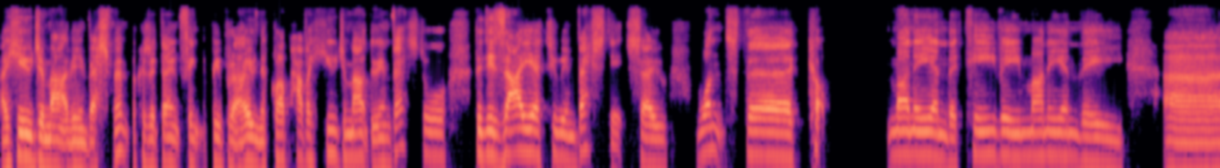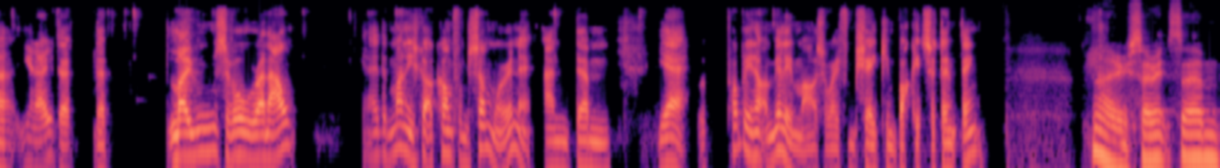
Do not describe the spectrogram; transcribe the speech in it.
a huge amount of investment because I don't think the people that own the club have a huge amount to invest or the desire to invest it. So once the cup money and the TV money and the uh, you know the the loans have all run out, you know the money's got to come from somewhere, isn't it? And um, yeah, we're probably not a million miles away from shaking buckets. I don't think. No, so it's um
